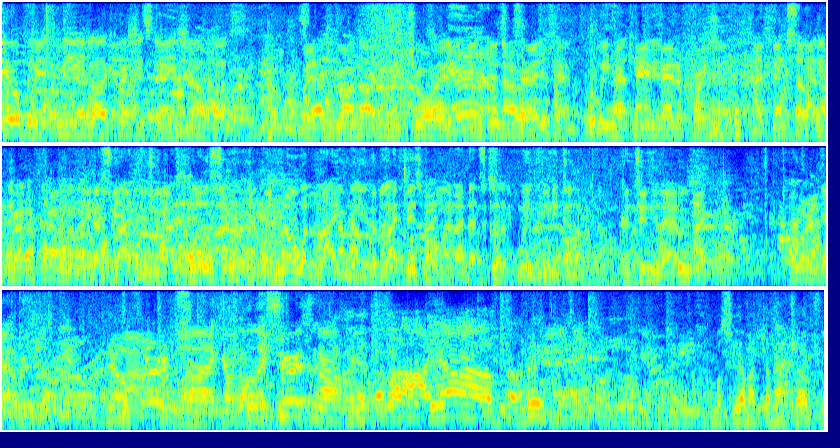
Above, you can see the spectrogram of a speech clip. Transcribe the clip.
Well, you, you know, in, in our youth, we, we did a lot of crazy things, you know, but we have grown up and matured Yeah, in that's what I'm generation. We have became better person I think so. and a better family. That's right. And we got closer, and we know what life, how good life is right now, and that's good. We, we need to continue that. Wow. All right, come go with the shirts now. Ah, yeah, baby. ¿Cómo se llama este muchacho?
